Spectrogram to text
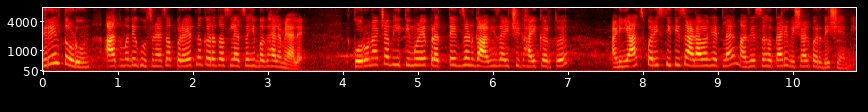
ग्रिल तोडून आतमध्ये घुसण्याचा प्रयत्न करत असल्याचंही बघायला मिळालंय. कोरोनाच्या भीतीमुळे प्रत्येकजण गावी जायची घाई करतोय. आणि याच परिस्थितीचा आढावा घेतलाय माझे सहकारी विशाल परदेशी यांनी.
